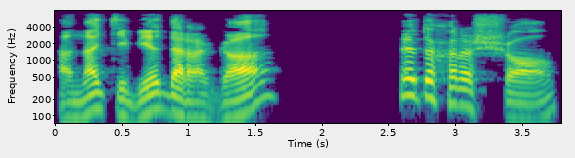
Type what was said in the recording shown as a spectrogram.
она тебе дорога? Это хорошо.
